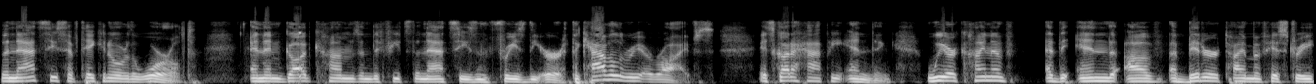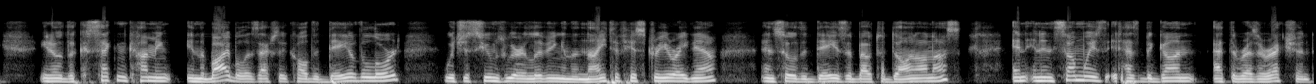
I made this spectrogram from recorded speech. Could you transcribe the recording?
the Nazis have taken over the world and then God comes and defeats the Nazis and frees the earth. The cavalry arrives. It's got a happy ending. We are kind of at the end of a bitter time of history. You know, the second coming in the Bible is actually called the day of the Lord, which assumes we are living in the night of history right now. And so the day is about to dawn on us. And, and in some ways, it has begun at the resurrection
